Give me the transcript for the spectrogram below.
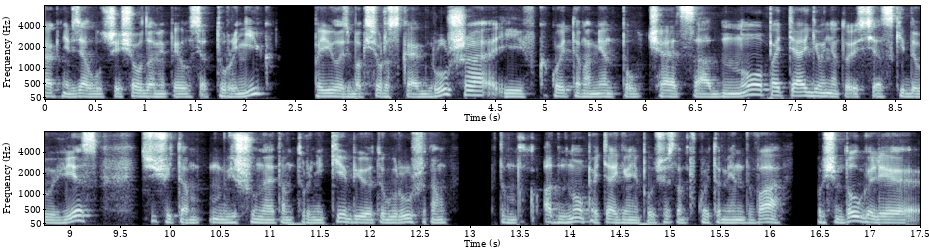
как нельзя лучше. Еще в доме появился турник, появилась боксерская груша, и в какой-то момент получается одно подтягивание, то есть я скидываю вес, чуть-чуть там вешу на этом турнике, бью эту грушу, там потом одно подтягивание получилось, там в какой-то момент два. В общем, долго ли,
